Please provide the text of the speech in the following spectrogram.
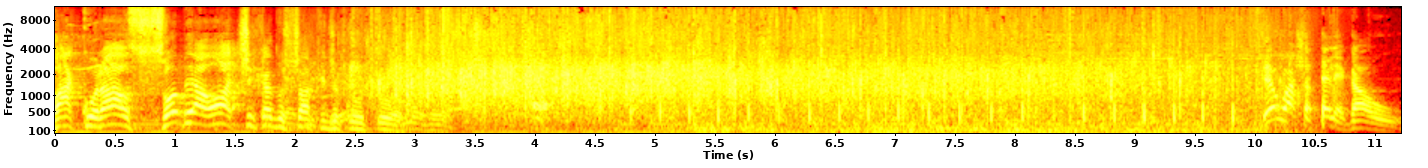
Bacurau sob a ótica do choque de cultura. Eu acho até legal o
